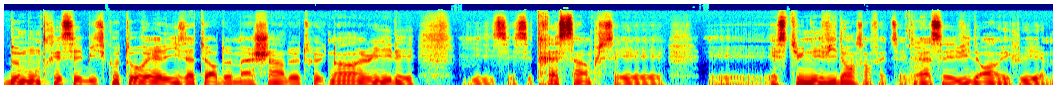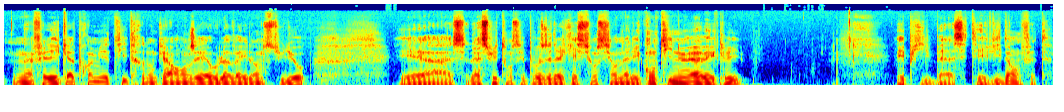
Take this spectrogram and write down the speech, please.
de montrer ses biscottos, réalisateur de machin, de trucs. Non, lui, il est, il- c'est c'est très simple. C'est et, et c'est une évidence en fait. Ça a été assez évident avec lui. On a fait les quatre premiers titres donc arrangés au Love Island Studio. Et euh, c'est la suite, on s'est posé la question si on allait continuer avec lui. Et puis, bah, c'était évident en fait.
